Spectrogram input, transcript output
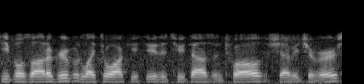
Diepholz Auto Group would like to walk you through the 2012 Chevy Traverse.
